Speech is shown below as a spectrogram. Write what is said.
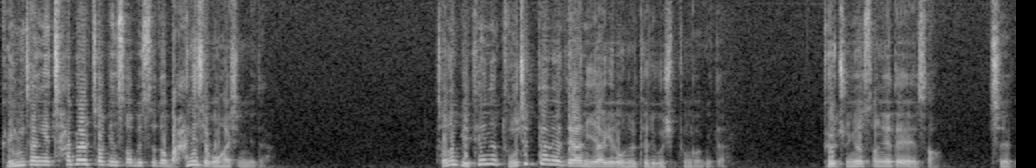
굉장히 차별적인 서비스도 많이 제공하십니다. 저는 밑에 있는 두 집단에 대한 이야기를 오늘 드리고 싶은 겁니다. 그 중요성에 대해서, 즉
